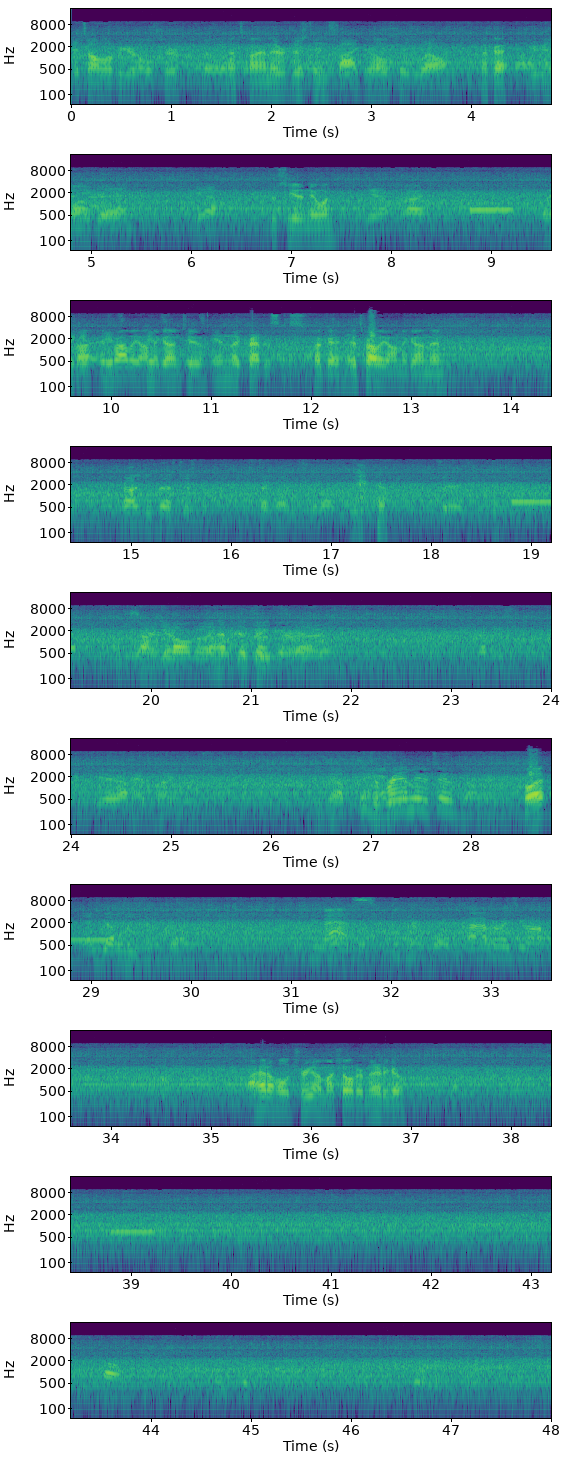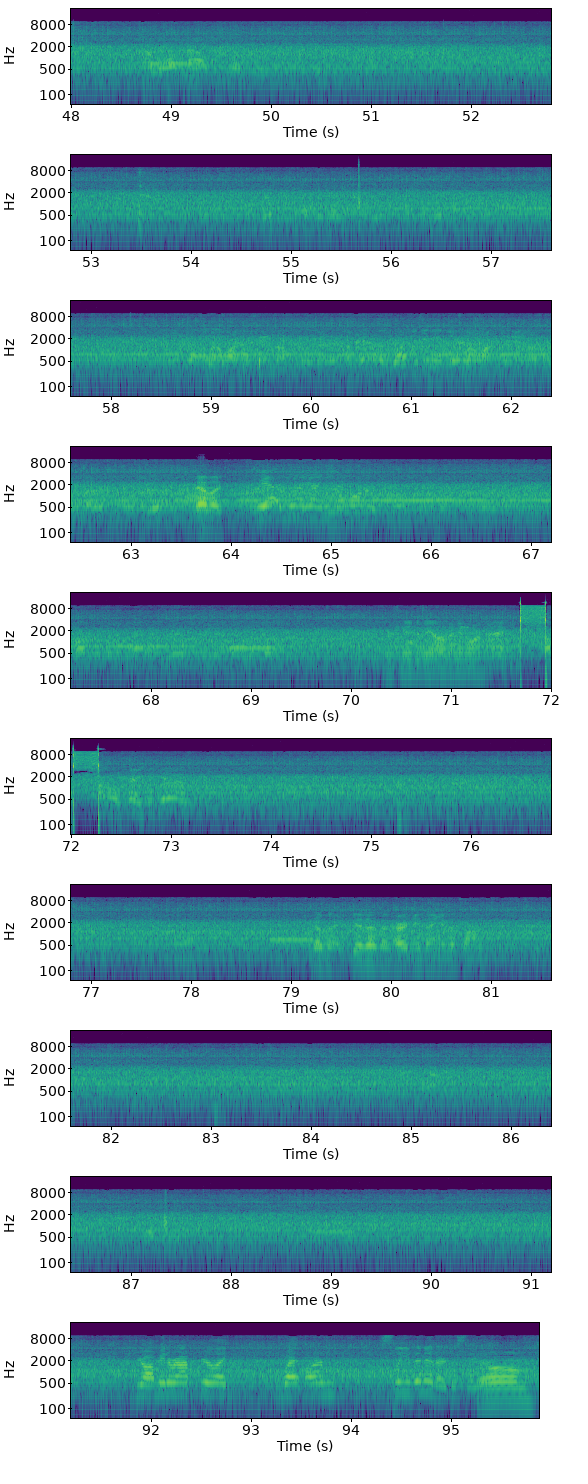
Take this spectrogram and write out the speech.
It's all over your holster. So That's fine. They're it's just inside your holster as well. okay. You're gonna need to, yeah, Just get a new one. yeah. All right. Like prob- it- it's probably on the gun, too. It's in the crevices. Okay, it's probably on the gun then. it Probably be best just to take all your shit off. Seriously. I'm just trying to get all the. You don't have to the go boots through stuff. it. Yeah. These are brand new too. What? And you leave it in the car. Mess. Alright, I'm gonna rinse you off. I had a whole tree on my shoulder a minute ago. Um, thank you. Now, well, now it's just like this. Yeah, buddy. Oh yeah, yeah, yeah, you should. Does this need to be on anymore? It doesn't it doesn't hurt anything if it's on. Do you want me to wrap your like wet arm sleeve in it or just leave it? Um,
